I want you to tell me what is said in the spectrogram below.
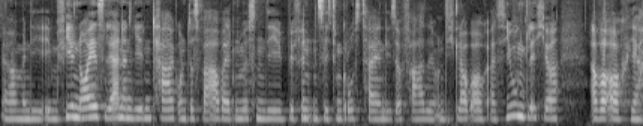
äh, wenn die eben viel Neues lernen jeden Tag und das verarbeiten müssen, die befinden sich zum Großteil in dieser Phase. Und ich glaube auch als Jugendlicher, aber auch ja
